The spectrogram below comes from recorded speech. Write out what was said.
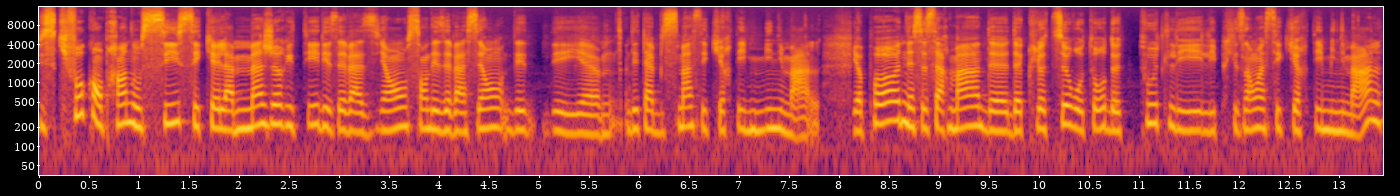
Puis ce qu'il faut comprendre aussi, c'est que la majorité des évasions sont des évasions des- des, euh, d'établissements à sécurité minimale. Il n'y a pas nécessairement de, de clôture autour de toutes les, les prisons à sécurité minimale.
